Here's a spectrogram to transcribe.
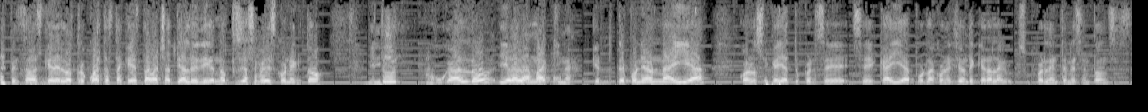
y pensabas que era el otro cuate hasta que ya estaba chateando y dije, no, pues ya se me desconectó. Y tú jugando y era la máquina que te ponían una IA cuando se caía tu se, se caía por la conexión de que era la super lenta en ese entonces.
